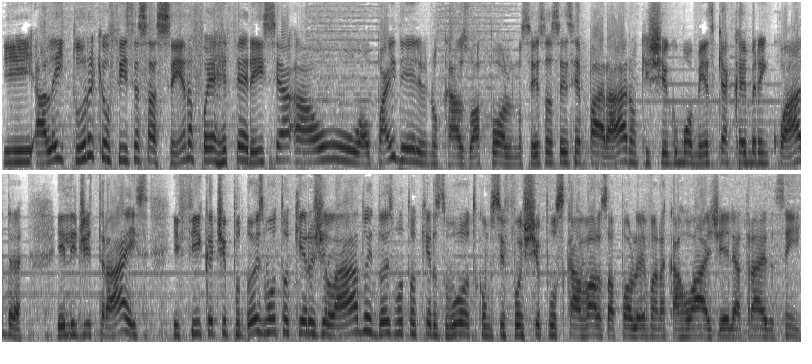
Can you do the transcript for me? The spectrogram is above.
E a leitura que eu fiz dessa cena foi a referência ao, ao pai dele, no caso, o Apollo. Não sei se vocês repararam que chega um momento que a câmera enquadra ele de trás e fica tipo dois motoqueiros de lado e dois motoqueiros do outro, como se fosse tipo os cavalos do Apollo levando a carruagem ele atrás, assim.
